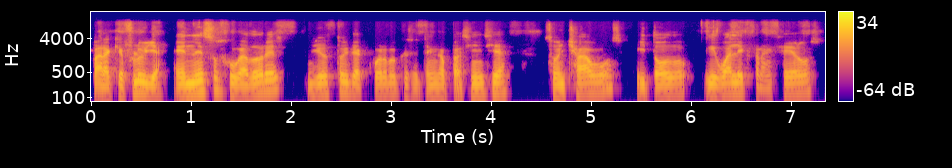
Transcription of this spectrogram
para que fluya. En esos jugadores yo estoy de acuerdo que se tenga paciencia, son chavos y todo, igual extranjeros.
